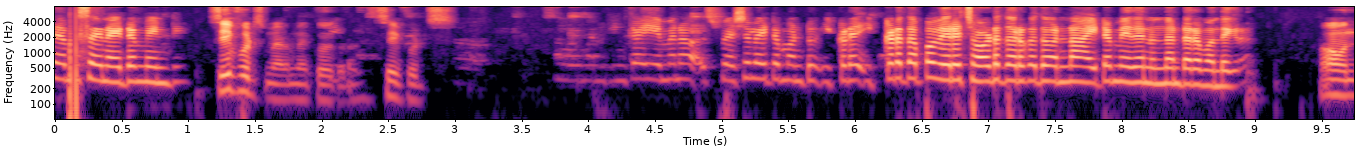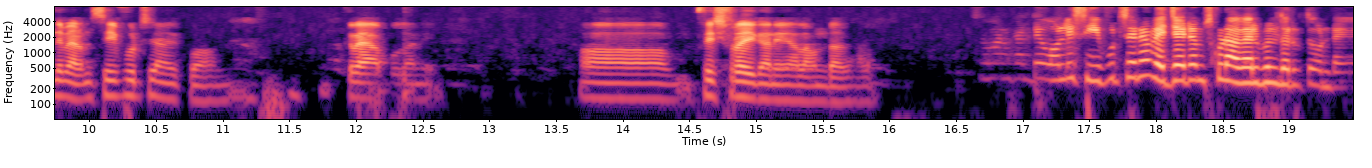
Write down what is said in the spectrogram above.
ఫేమస్ అయిన ఐటమ్ ఏంటి? సీ ఫుడ్స్ మేడం ఎక్కువ ఇక్కడ సీ ఫుడ్స్ సో మనకి ఇంకా ఏమైనా స్పెషల్ ఐటమ్ అంటూ ఇక్కడ ఇక్కడ తప్ప వేరే చోట దొరకదు అన్న ఐటమ్ ఏదైనా ఉందంటారా మన దగ్గర? ఉంది మేడం సీ ఫుడ్స్ ఎక్కువ ఉంది. క్రాప్ కానీ ఫిష్ ఫ్రై కానీ అలా ఉంటుంది సో మనకంటే ఓన్లీ సీ ఫుడ్స్ అయినా వెజ్ ఐటమ్స్ కూడా అవైలబుల్ దొరుకుతూ ఉంటాయి.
